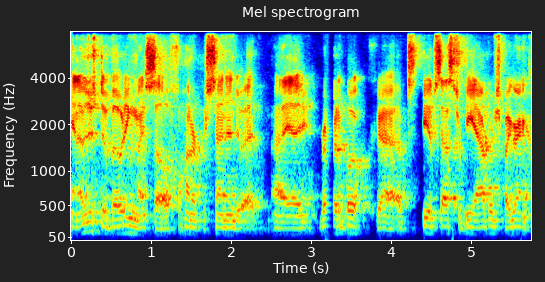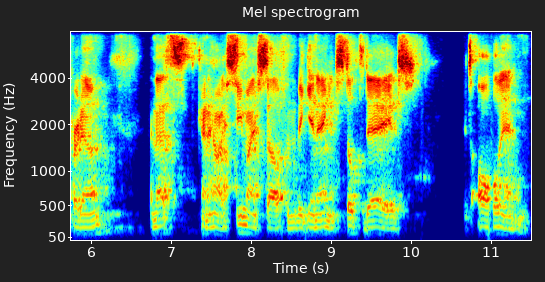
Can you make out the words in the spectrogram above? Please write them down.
And I was just devoting myself 100% into it. I read a book, uh, Be Obsessed or Be Average by Grant Cardone. And that's kind of how I see myself in the beginning. And still today, it's it's all in.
